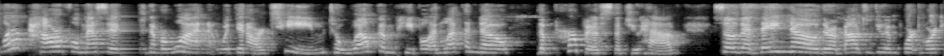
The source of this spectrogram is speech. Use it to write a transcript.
what a powerful message, number one, within our team to welcome people and let them know the purpose that you have so that they know they're about to do important work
